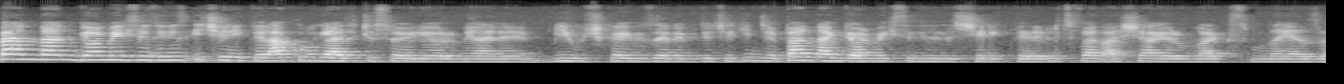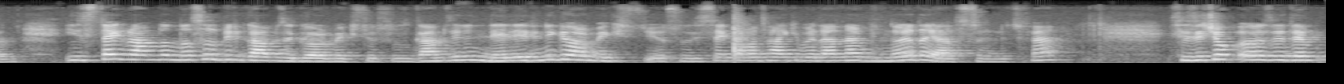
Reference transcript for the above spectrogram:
Benden görmek istediğiniz içerikleri aklıma geldikçe söylüyorum yani. Bir buçuk ayın üzerine video çekince benden görmek istediğiniz içerikleri lütfen aşağı yorumlar kısmına yazın. Instagram'da nasıl bir Gamze görmek istiyorsunuz? Gamze'nin nelerini görmek istiyorsunuz? Instagram'a takip edenler bunları da yazsın lütfen. Sizi çok özledim.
